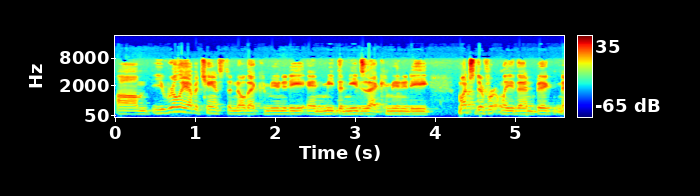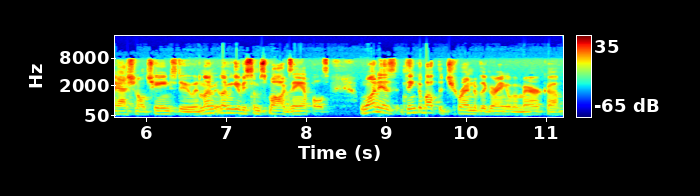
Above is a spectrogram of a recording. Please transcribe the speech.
Um, you really have a chance to know that community and meet the needs of that community much differently than big national chains do. And let me, let me give you some small examples. One is think about the trend of the graying of America.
